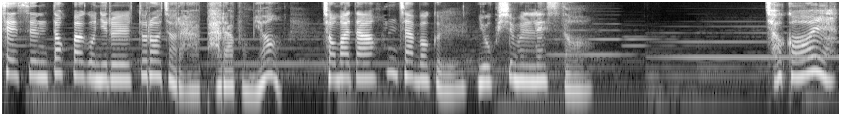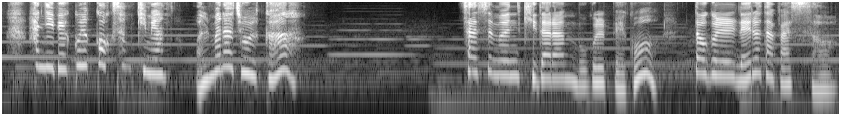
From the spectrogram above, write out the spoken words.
셋은 떡바구니를 뚫어져라 바라보며 저마다 혼자 먹을 욕심을 냈어. 저걸 한 입에 꿀꺽 삼키면 얼마나 좋을까? 사슴은 기다란 목을 빼고 떡을 내려다 봤어.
